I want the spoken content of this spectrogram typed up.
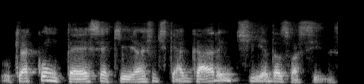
O que acontece é que a gente tem a garantia das vacinas.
